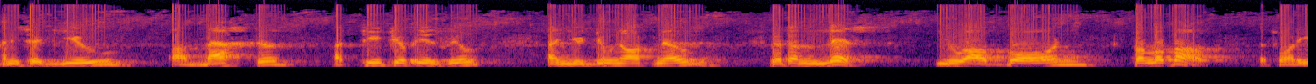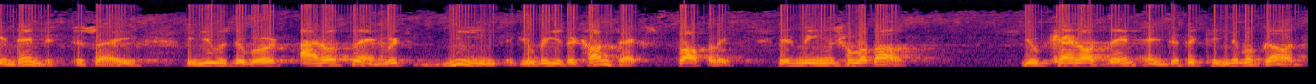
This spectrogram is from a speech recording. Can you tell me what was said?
And he said, You are master, a teacher of Israel, and you do not know that unless you are born from above, that's what he intended to say. He used the word anothen, which means, if you read the context properly, it means from above. You cannot then enter the kingdom of God.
